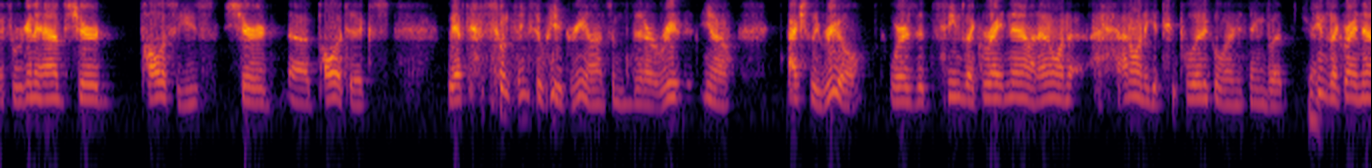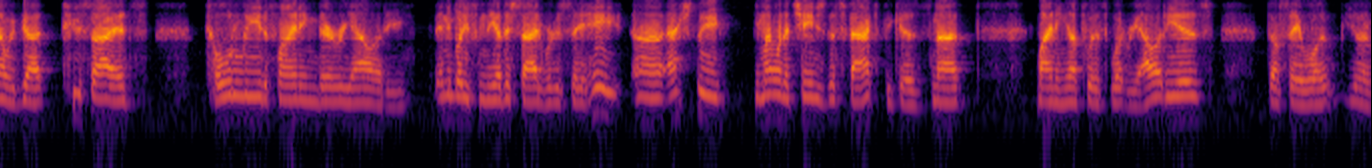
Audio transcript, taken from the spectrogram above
if we're going to have shared policies, shared uh, politics, we have to have some things that we agree on, some that are re- you know actually real. Whereas it seems like right now, and I don't want to I don't want to get too political or anything, but it seems like right now we've got two sides totally defining their reality. Anybody from the other side were to say, "Hey, uh, actually, you might want to change this fact because it's not lining up with what reality is," they'll say, "Well, you know,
